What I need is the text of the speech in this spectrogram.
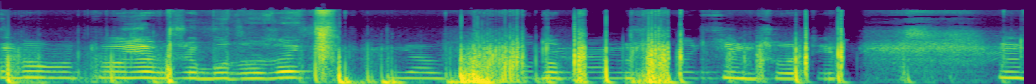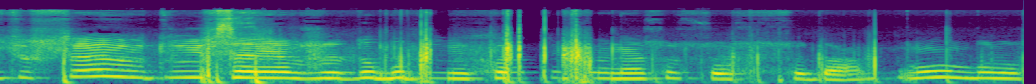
Ну, то я вже буду зак... Я вже буду що закінчувати. Ну, це все, все я вже добудую хати, принесу все сюди. Ну, буду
